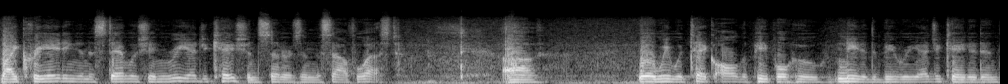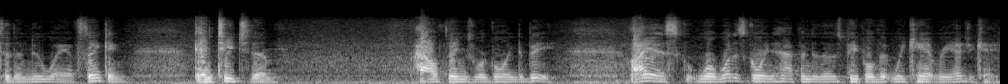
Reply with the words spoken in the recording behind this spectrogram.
by creating and establishing re-education centers in the Southwest. Uh, where we would take all the people who needed to be re-educated into the new way of thinking and teach them how things were going to be. I ask, well, what is going to happen to those people that we can't re-educate,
